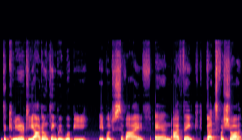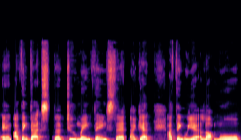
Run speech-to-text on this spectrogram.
the community, I don't think we would be able to survive. And I think that's for sure. And I think that's the two main things that I get. I think we are a lot more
